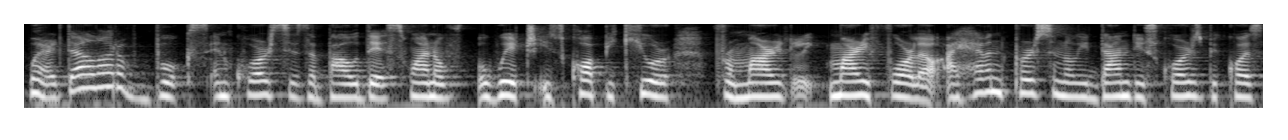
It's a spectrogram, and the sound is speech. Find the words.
Where there are a lot of books and courses about this, one of which is Copy Cure from Marie, Marie Forleo. I haven't personally done this course because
